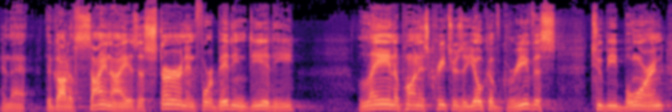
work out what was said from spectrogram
and that the God of Sinai is a stern and forbidding deity, laying upon his creatures a yoke of grievous to be borne.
